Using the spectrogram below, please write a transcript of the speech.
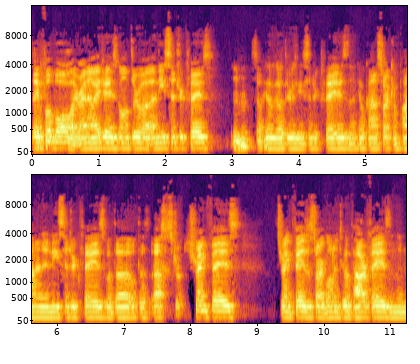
say football like right now AJ is going through a, an eccentric phase. Mhm. So he'll go through his eccentric phase, and then he'll kind of start combining an eccentric phase with a with a, a strength phase. Strength phase will start going into a power phase, and then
